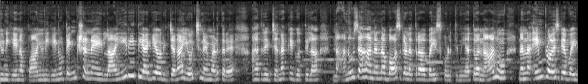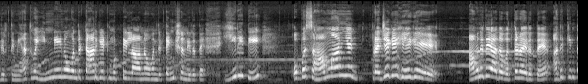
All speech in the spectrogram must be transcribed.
ಇವನಿಗೇನಪ್ಪ, ಇವನಿಗೇನು ಟೆನ್ಷನ್ನೇ ಇಲ್ಲ, ಈ ರೀತಿಯಾಗಿ ಅವ್ರಿಗೆ ಜನ ಯೋಚನೆ ಮಾಡ್ತಾರೆ. ಆದರೆ ಜನಕ್ಕೆ ಗೊತ್ತಿಲ್ಲ, ನಾನು ಸಹ ನನ್ನ ಬಾಸ್ಗಳ ಹತ್ರ ಬೈಸ್ಕೊಳ್ತೀನಿ, ಅಥವಾ ನಾನು ನನ್ನ ಎಂಪ್ಲಾಯೀಸ್ಗೆ ಬೈದಿರ್ತೀನಿ, ಅಥವಾ ಇನ್ನೇನೋ ಒಂದು ಟಾರ್ಗೆಟ್ ಮುಟ್ಟಿಲ್ಲ ಅನ್ನೋ ಒಂದು ಟೆನ್ಷನ್ ಇರುತ್ತೆ. ಈ ರೀತಿ ಒಬ್ಬ ಸಾಮಾನ್ಯ ಪ್ರಜೆಗೆ ಹೇಗೆ ಅವನದೇ ಆದ ಒತ್ತಡ ಇರುತ್ತೆ, ಅದಕ್ಕಿಂತ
